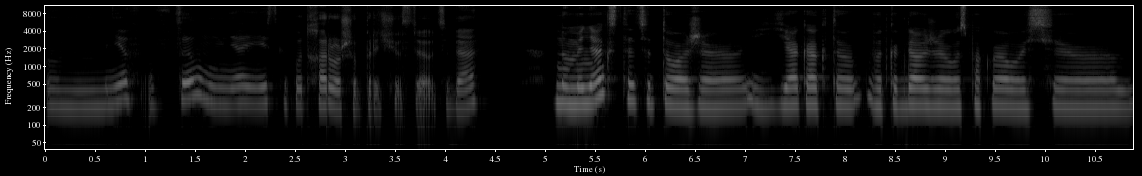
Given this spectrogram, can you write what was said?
мне в целом у меня есть какое-то хорошее предчувствие у тебя. Ну, у меня, кстати, тоже. Я как-то, вот когда уже успокоилась э,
